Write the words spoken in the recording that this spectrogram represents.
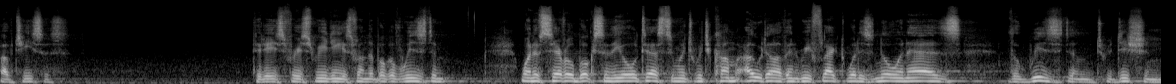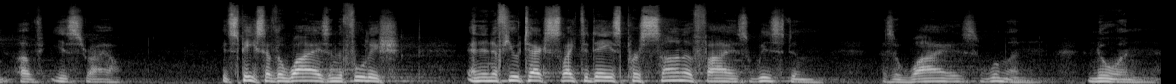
of Jesus. Today's first reading is from the book of Wisdom. one of several books in the Old Testament which come out of and reflect what is known as the wisdom tradition of Israel. It speaks of the wise and the foolish, and in a few texts like today's, personifies wisdom as a wise woman known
